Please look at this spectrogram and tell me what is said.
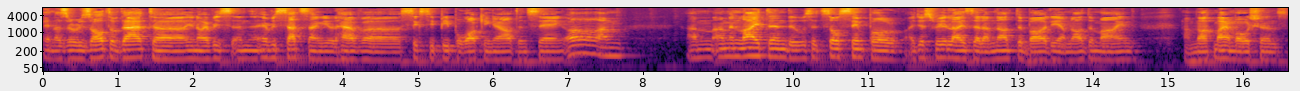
and as a result of that, uh, you know, every every satsang you'd have uh, sixty people walking out and saying, "Oh, I'm, I'm, I'm enlightened. It was it's so simple. I just realized that I'm not the body. I'm not the mind. I'm not my emotions."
